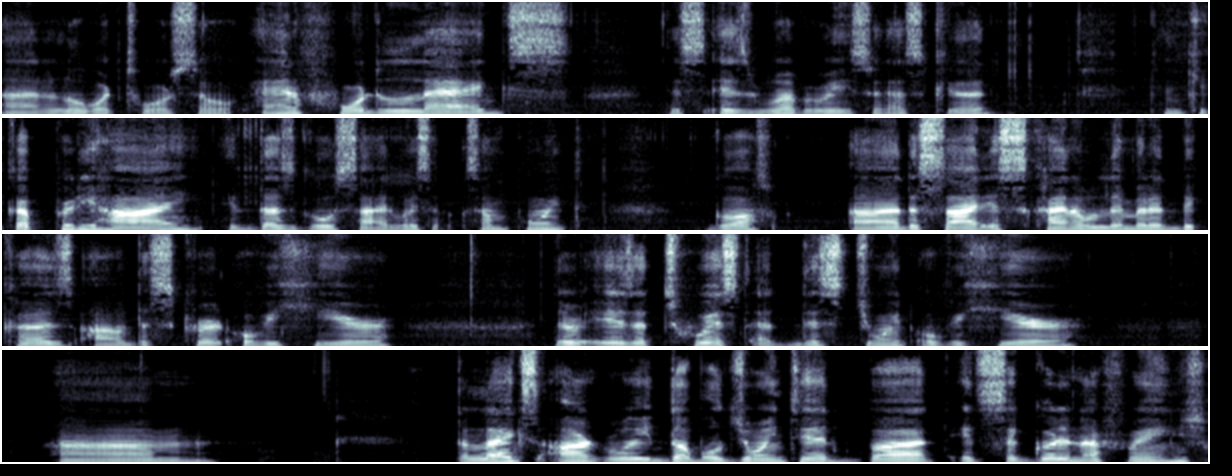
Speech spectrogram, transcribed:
uh, lower torso. And for the legs, this is rubbery, so that's good can kick up pretty high. It does go sideways at some point. Go uh, the side is kind of limited because of the skirt over here. There is a twist at this joint over here. Um, the legs aren't really double jointed but it's a good enough range.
